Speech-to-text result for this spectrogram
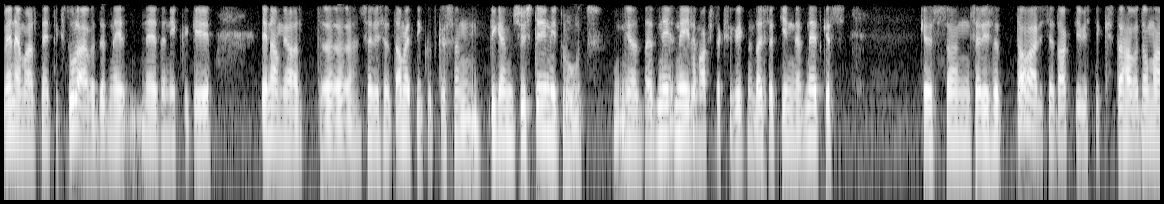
Venemaalt näiteks tulevad, et need, need on ikkagi enamjaolt sellised ametnikud, kes on pigem süsteemitruud nii-öelda, et ne, neile makstakse kõik need asjad kinni, et need, kes kes on sellised tavalised aktivistid, kes tahavad oma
